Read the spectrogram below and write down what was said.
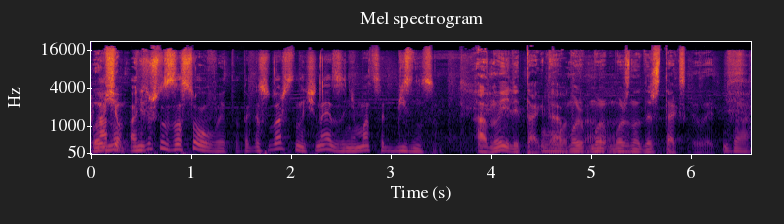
В общем, оно, а не то, что засовывает, это государство начинает заниматься бизнесом. А, ну или так, да, можно даже так сказать. Да.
